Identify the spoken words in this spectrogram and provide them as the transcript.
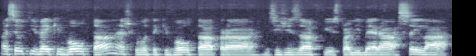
Mas se eu tiver que voltar, né, acho que vou ter que voltar para esses desafios, para liberar, sei lá.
